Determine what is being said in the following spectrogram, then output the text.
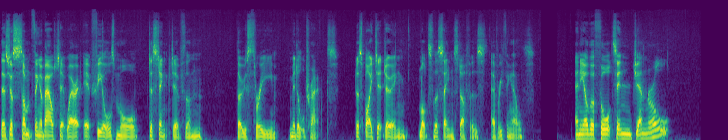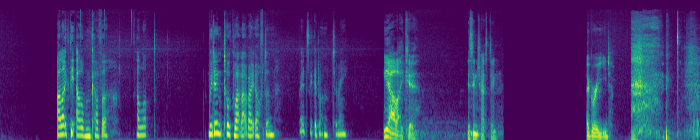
There's just something about it where it feels more distinctive than those three middle tracks, despite it doing lots of the same stuff as everything else. Any other thoughts in general? I like the album cover a lot. We don't talk about that very often, but it's a good one to me. Yeah, I like it. It's interesting. Agreed. cool.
